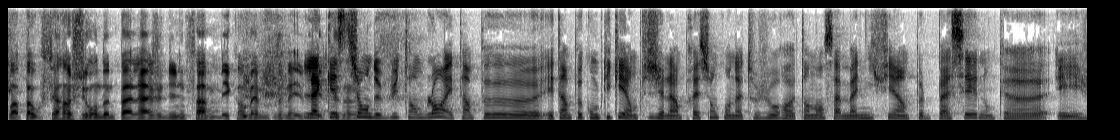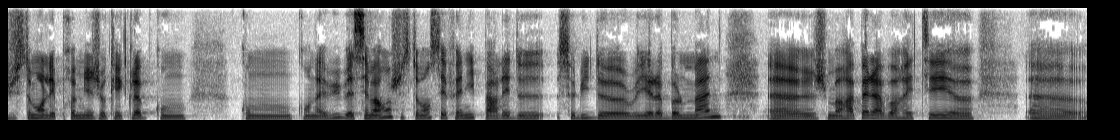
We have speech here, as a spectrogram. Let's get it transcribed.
on va pas vous faire un jour, on donne pas l'âge d'une femme, mais quand même, vous en avez vu La question de but en blanc est un peu est un peu compliquée. En plus, j'ai l'impression qu'on a toujours euh, tendance à magnifier un peu le passé. Donc, euh, et justement, les premiers jockey clubs qu'on qu'on qu'on a vu, ben, c'est marrant justement. Stéphanie parlait de celui de Reliable Man. Euh, je me rappelle avoir été euh,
